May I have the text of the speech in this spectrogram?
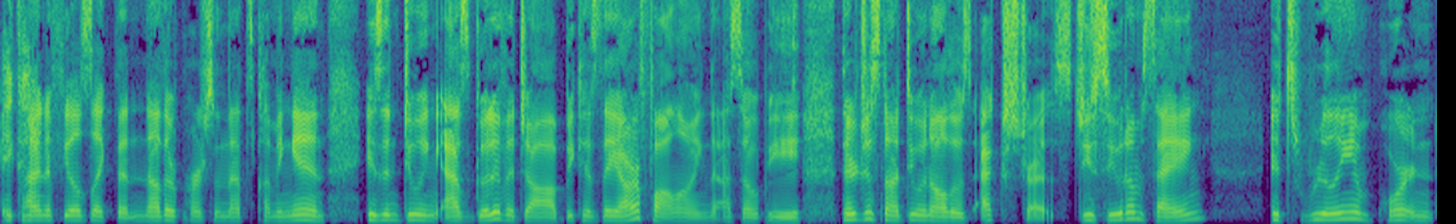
it kind of feels like the another person that's coming in isn't doing as good of a job because they are following the SOP. They're just not doing all those extras. Do you see what I'm saying? It's really important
